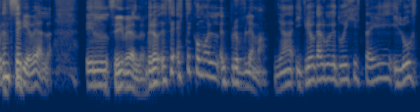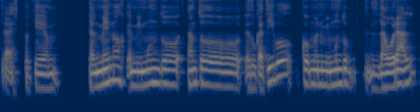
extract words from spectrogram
gran serie, véanla. El, Sí, véanla. pero este, este es como el, el problema, ¿ya? Y creo que algo que tú dijiste ahí ilustra esto, que, que al menos en mi mundo, tanto educativo como en mi mundo laboral,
